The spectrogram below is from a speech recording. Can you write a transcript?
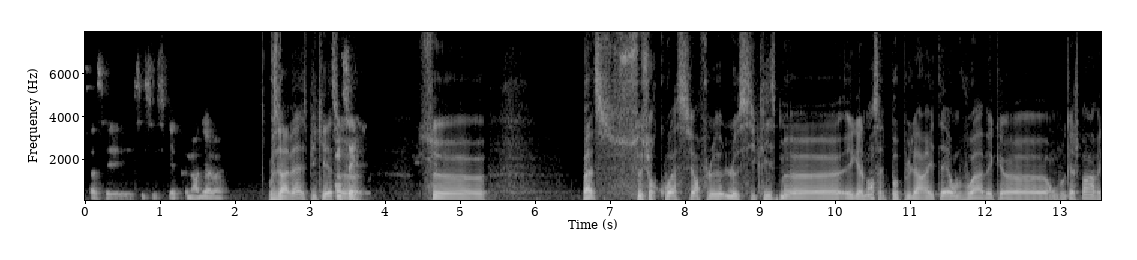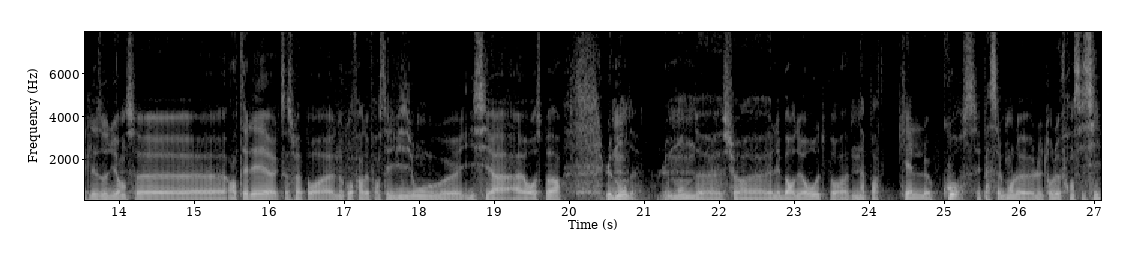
ça, c'est ce qui est primordial. Vous arrivez à expliquer ce, ce, bah, ce, sur quoi surfe le, cyclisme également, cette popularité On le voit avec, on ne vous le cache pas, avec les audiences en télé, que ce soit pour nos confrères de France Télévisions ou ici à, Eurosport. Le monde le monde euh, sur euh, les bords de route pour euh, n'importe quelle course, et pas seulement le, Tour de France ici.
